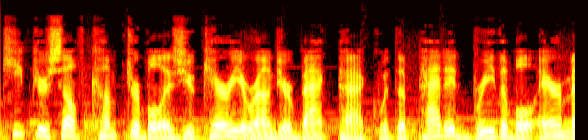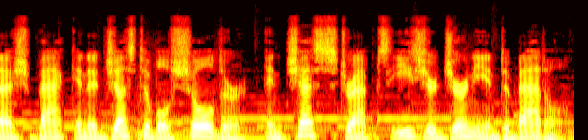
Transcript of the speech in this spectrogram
Keep yourself comfortable as you carry around your backpack with the padded breathable air mesh back and adjustable shoulder and chest straps ease your journey into battle.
